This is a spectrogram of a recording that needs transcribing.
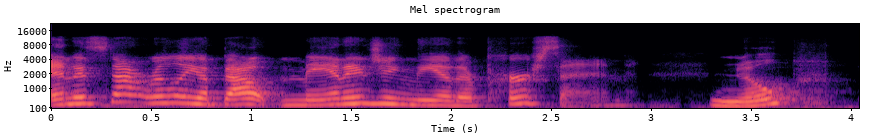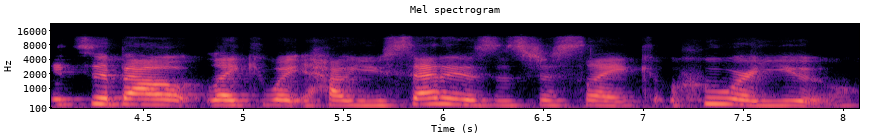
and it's not really about managing the other person nope. It's about like what how you said it is it's just like who are you?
